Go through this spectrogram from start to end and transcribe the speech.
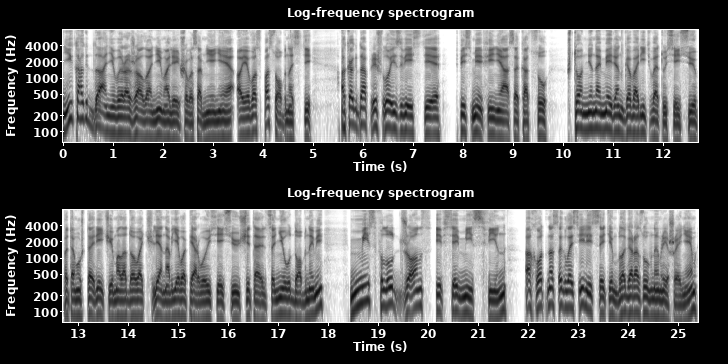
никогда не выражала ни малейшего сомнения о его способности. А когда пришло известие в письме Финиаса к отцу, что он не намерен говорить в эту сессию, потому что речи молодого члена в его первую сессию считаются неудобными – Мисс Флуд Джонс и все мисс Финн охотно согласились с этим благоразумным решением,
